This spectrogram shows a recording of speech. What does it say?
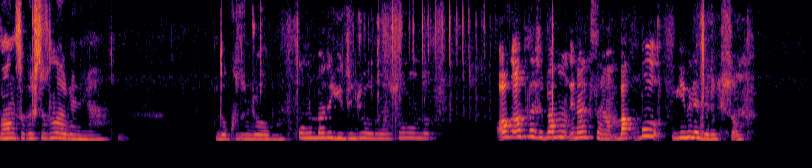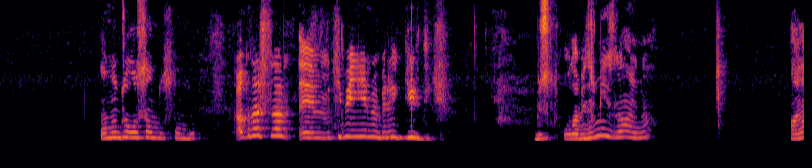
Lan sıkıştırdılar beni ya. 9. oldum. Oğlum ben de 7. oldum son anda. Ar- Arkadaşlar ben bunu inan sevmem. Bak bu yemin ederim son. 10. olsam son bu. Arkadaşlar em, 2021'e girdik. Mesut olabilir miyiz lan aynı? Aynı,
